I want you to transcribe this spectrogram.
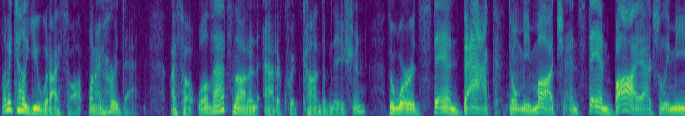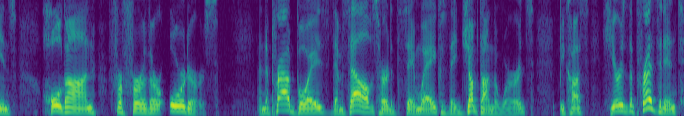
let me tell you what I thought when I heard that. I thought, well, that's not an adequate condemnation. The words stand back don't mean much, and stand by actually means hold on for further orders. And the Proud Boys themselves heard it the same way because they jumped on the words, because here is the president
